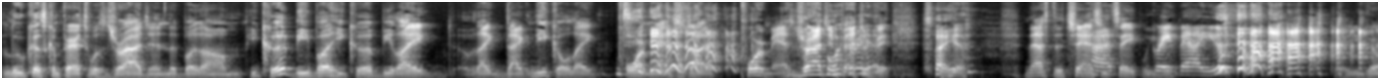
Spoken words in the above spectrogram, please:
Lucas compared to was Dragon, but um he could be, but he could be like like like Nico, like poor man's Dragan, poor man's man. Petrovic. So yeah. That's the chance Uh, you take. you- great value. There you go.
